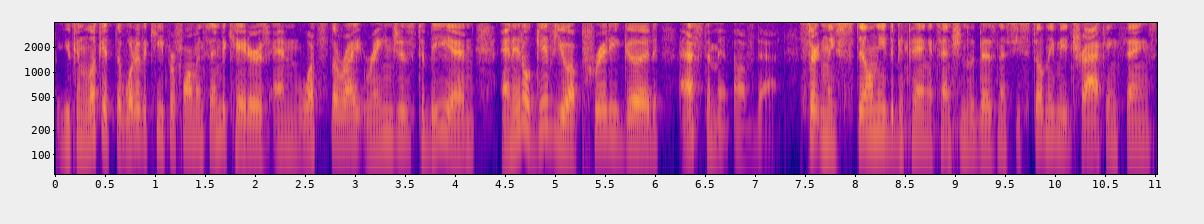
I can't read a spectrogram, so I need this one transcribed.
you can look at the what are the key performance indicators and what's the right ranges to be in and it'll give you a pretty good estimate of that. Certainly still need to be paying attention to the business. You still need to be tracking things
